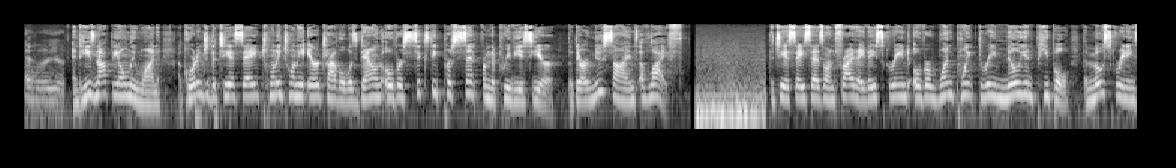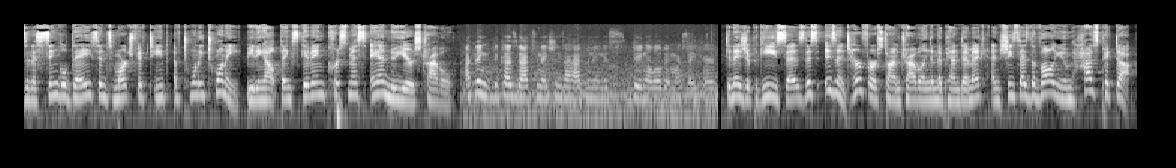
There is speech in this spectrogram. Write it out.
over a year. And he's not the only one. According to the TSA, 2020 air travel was down over 60% from the previous year. But there are new signs of life. The TSA says on Friday they screened over 1.3 million people, the most screenings in a single day since March 15th of 2020, beating out Thanksgiving, Christmas, and New Year's travel. I think because vaccinations are happening, it's being a little bit more safer. Denasia Pegees says this isn't her first time traveling in the pandemic, and she says the volume has picked up.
